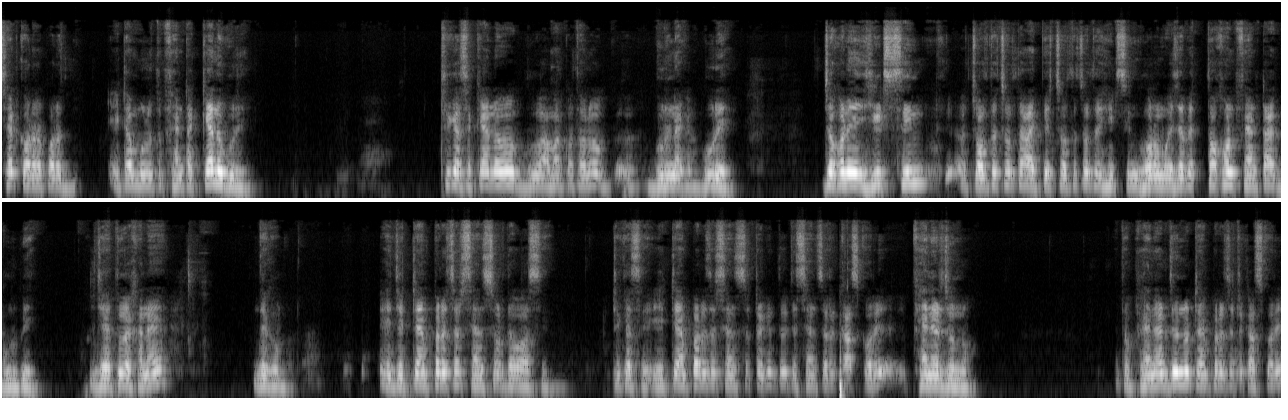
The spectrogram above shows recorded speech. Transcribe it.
সেট করার পরে এটা মূলত ফ্যানটা কেন ঘুরে? ঠিক আছে, কেন আমার কথা হলো, ঘুরে না কেন, ঘুরে। যখন এই হিট সিন চলতে চলতে, আইপিএস চলতে চলতে হিট সিন গরম হয়ে যাবে, তখন ফ্যানটা ঘুরবে। যেহেতু এখানে, দেখুন, এই যে টেম্পারেচার সেন্সর দেওয়া আছে, ঠিক আছে, এই টেম্পারেচার সেন্সরটা কিন্তু এটা সেন্সরের কাজ করে ফ্যানের জন্য। তো ফ্যানের জন্য টেম্পারেচারটা কাজ করে,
